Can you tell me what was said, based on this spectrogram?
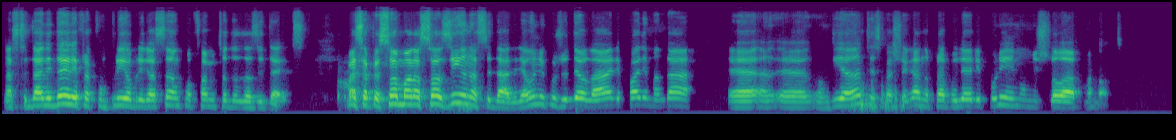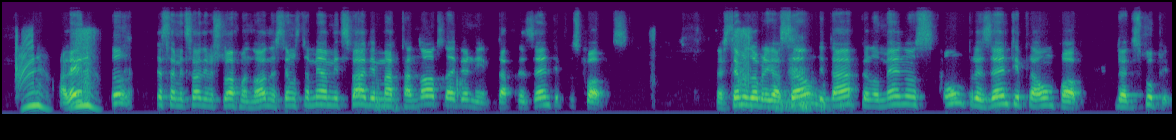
na cidade dele para cumprir a obrigação conforme todas as ideias. Mas se a pessoa mora sozinho na cidade, ele é o único judeu lá, ele pode mandar é, é, um dia antes para chegar no próprio dia de Purim, um Mishloach Manot. Além dessa mitzvah de Mishloach Manot, nós temos também a mitzvah de Matanot Levionim, dar presente para os pobres. Nós temos a obrigação de dar pelo menos um presente para um pobre. Desculpe,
